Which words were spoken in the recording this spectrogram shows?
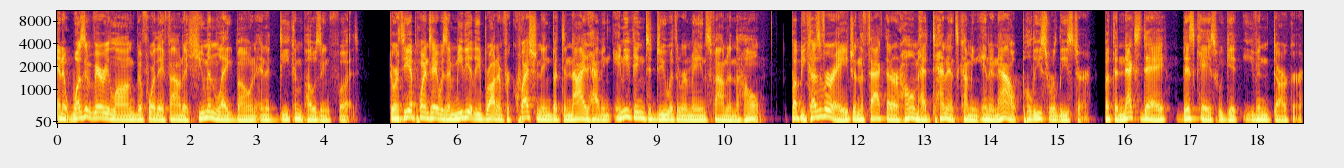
and it wasn't very long before they found a human leg bone and a decomposing foot. Dorothea Puente was immediately brought in for questioning but denied having anything to do with the remains found in the home. But because of her age and the fact that her home had tenants coming in and out, police released her. But the next day, this case would get even darker.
